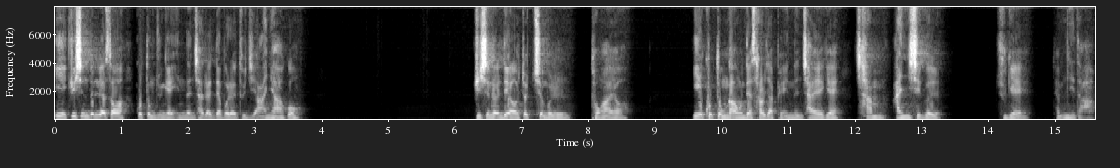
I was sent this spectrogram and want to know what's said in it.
이 귀신 들려서 고통 중에 있는 자를 내버려 두지 아니하고 귀신을 내어 쫓음을 통하여 이 고통 가운데 사로잡혀 있는 자에게 참 안식을 주게 됩니다.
